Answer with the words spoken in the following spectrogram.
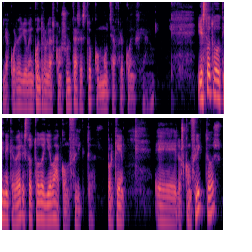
¿de acuerdo? Yo me encuentro en las consultas esto con mucha frecuencia. Y esto todo tiene que ver, esto todo lleva a conflictos, porque eh, los conflictos,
